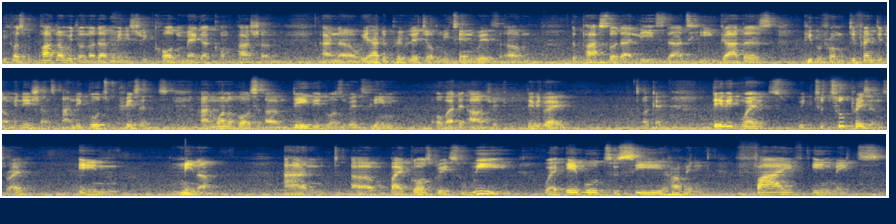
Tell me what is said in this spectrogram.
because we partnered with another ministry called Mega Compassion, and uh, we had the privilege of meeting with um, the pastor that leads that. He gathers people from different denominations and they go to prisons. And one of us, um, David, was with him over the outreach. David, where? Okay. David went to two prisons, right, in Minna, and um, by God's grace, we were able to see how many five inmates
